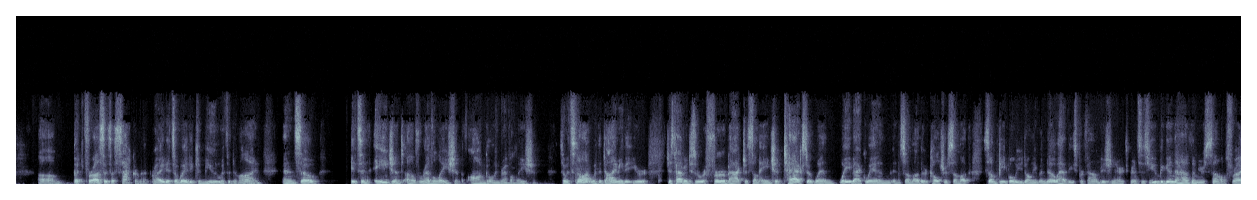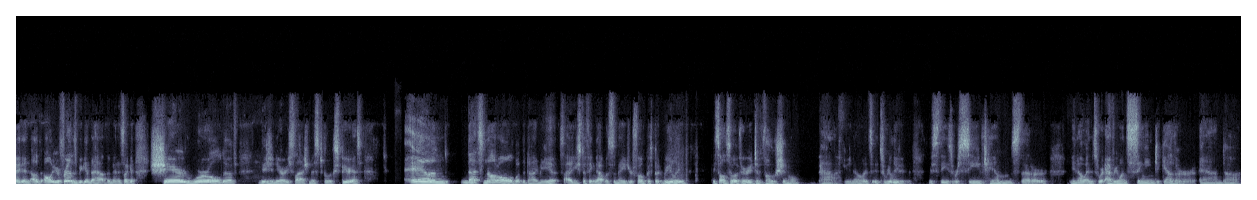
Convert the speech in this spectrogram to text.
Um, but for us, it's a sacrament, right? It's a way to commune with the divine. And so it's an agent of revelation, of ongoing revelation. So it's not with the daime that you're just having to sort of refer back to some ancient text of when way back when in some other culture, some other, some people you don't even know had these profound visionary experiences. You begin to have them yourself, right? And all your friends begin to have them, and it's like a shared world of visionary slash mystical experience. And that's not all of what the daime is. I used to think that was the major focus, but really, it's also a very devotional path you know? It's it's really it's these received hymns that are you know and it's where everyone's singing together and uh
